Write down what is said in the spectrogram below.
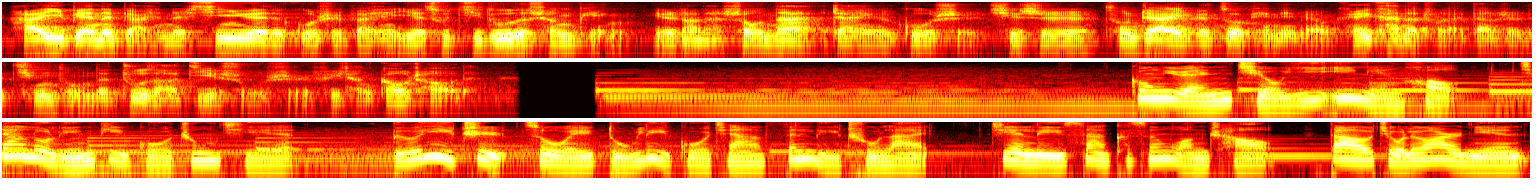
还有一边呢，表现的是新约的故事，表现耶稣基督的生平，一直到他受难这样一个故事。其实从这样一个作品里面，我可以看得出来，当时的青铜的铸造技术是非常高超的。公元九一一年后，加洛林帝国终结，德意志作为独立国家分离出来。建立萨克森王朝，到九六二年，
